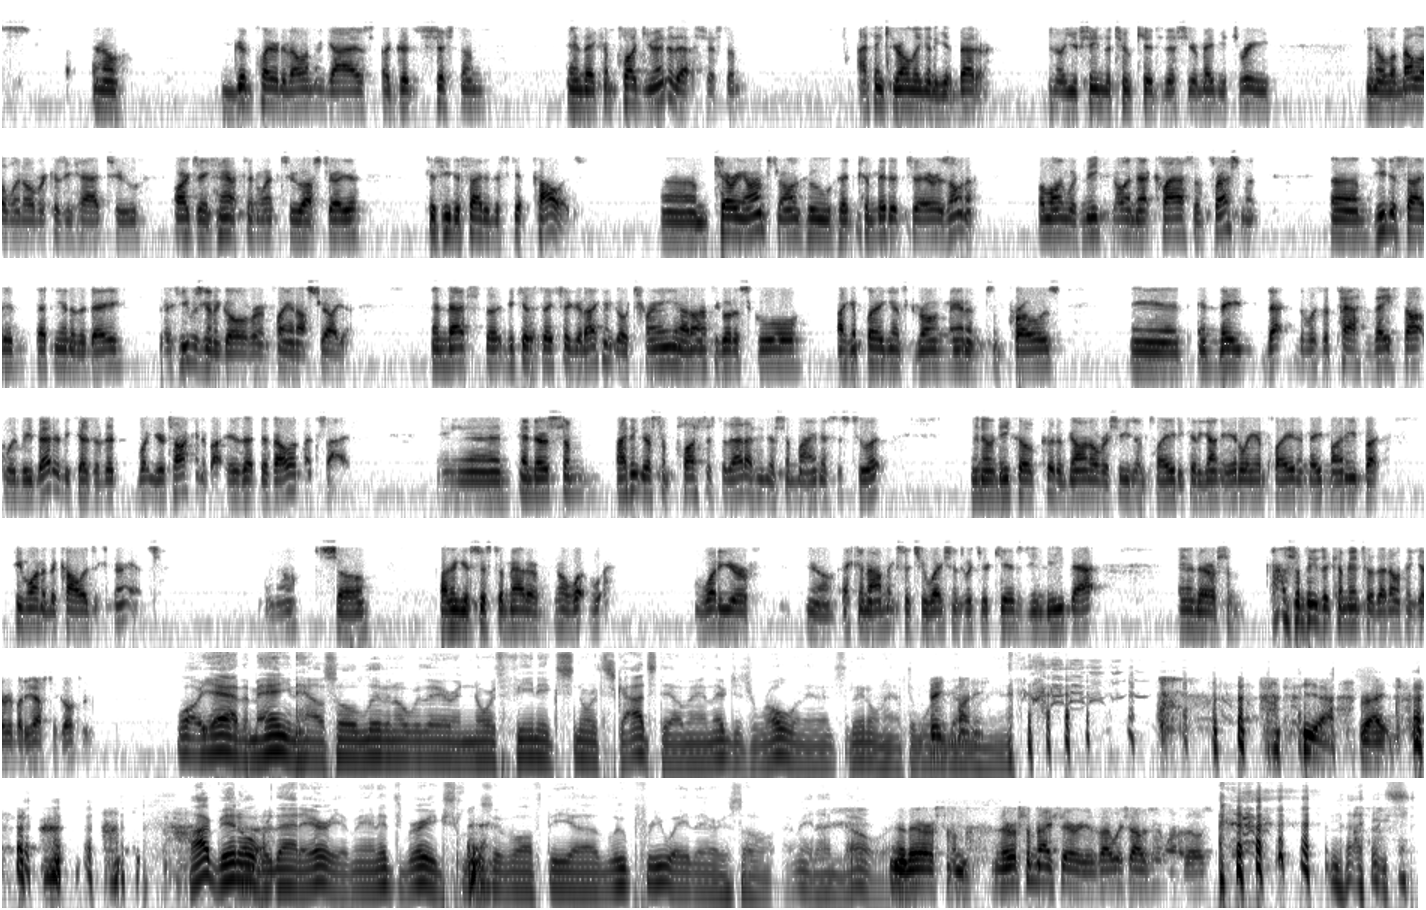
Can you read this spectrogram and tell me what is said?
you know good player development guys, a good system, and they can plug you into that system I think you're only going to get better. You know, you've seen the two kids this year, maybe three. You know, LaMelo went over because he had to. R.J. Hampton went to Australia because he decided to skip college. Um, Terry Armstrong, who had committed to Arizona, along with Nico in that class of freshmen, um, he decided at the end of the day that he was going to go over and play in Australia. And that's the, because they figured I can go train. I don't have to go to school. I can play against grown men and some pros and and they that was the path they thought would be better because of it, what you're talking about is that development side. And and there's some I think there's some pluses to that. I think there's some minuses to it. You know, Nico could have gone overseas and played. He could have gone to Italy and played and made money, but he wanted the college experience. You know, so I think it's just a matter of you know what what are your you know economic situations with your kids? Do you need that? And there are some some things that come into it that I don't think everybody has to go through. Well, yeah, the Mannion household living over there in North Phoenix, North Scottsdale, man, they're just rolling in it. So they don't have to worry Big about money. yeah, right. I've been over that area, man. It's very exclusive off the uh, Loop Freeway there. So, I mean, I know. Yeah, there are some there are some nice areas. I wish I was in one of those. nice.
